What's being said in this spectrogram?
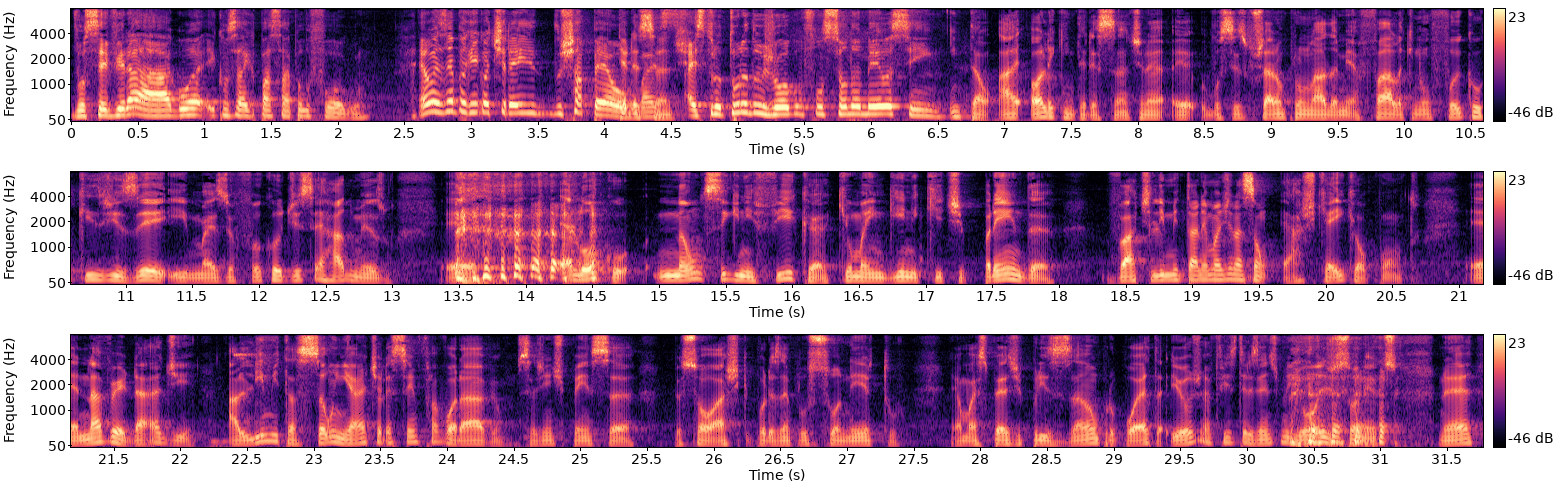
você vira água e consegue passar pelo fogo. É um exemplo aqui que eu tirei do chapéu, mas a estrutura do jogo funciona meio assim. Então, olha que interessante, né? Vocês puxaram para um lado da minha fala que não foi o que eu quis dizer, mas foi o que eu disse errado mesmo. É, é louco. Não significa que uma engine que te prenda vá te limitar na imaginação. Acho que é aí que é o ponto. É, na verdade, a limitação em arte é sempre favorável. Se a gente pensa, o pessoal acha que, por exemplo, o soneto é uma espécie de prisão para o poeta. Eu já fiz 300 milhões de sonetos, né?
